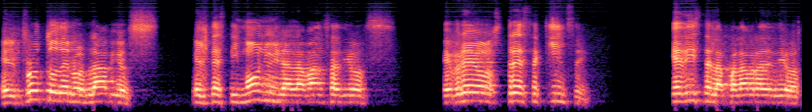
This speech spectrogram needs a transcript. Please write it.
El fruto de los labios, el testimonio y la alabanza a Dios. Hebreos 13:15. ¿Qué dice la palabra de Dios?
